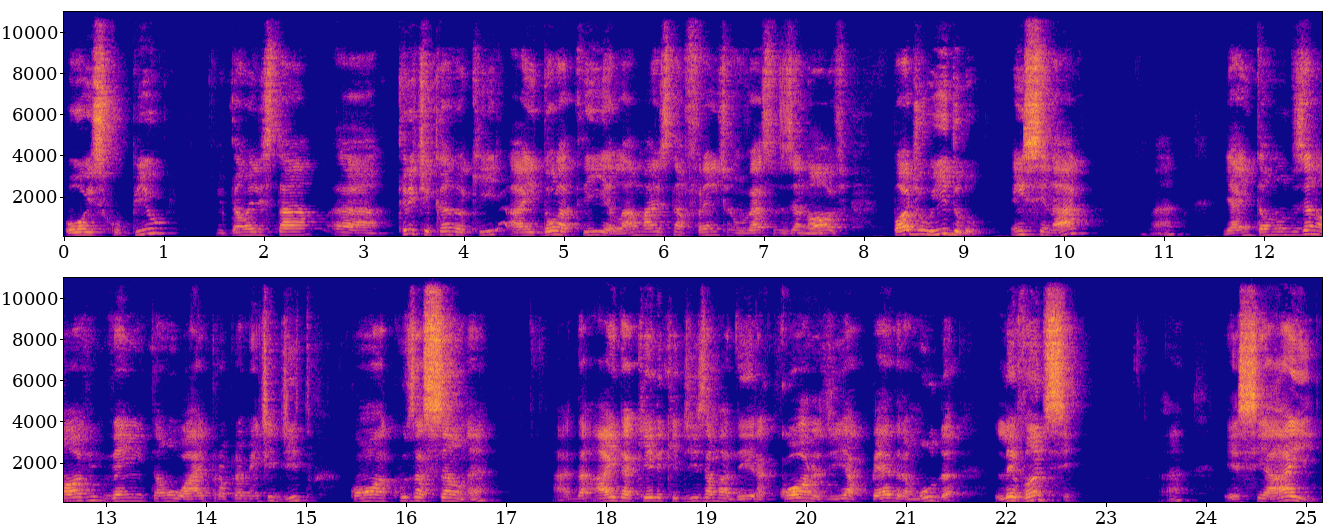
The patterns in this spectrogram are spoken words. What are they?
o esculpiu. Então ele está ah, criticando aqui a idolatria, lá mais na frente, no verso 19. Pode o ídolo ensinar? Né? E aí então no 19 vem então o ai propriamente dito com a acusação, né? Ai daquele que diz a madeira, corde e a pedra muda, levante-se. Né? Esse ai,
